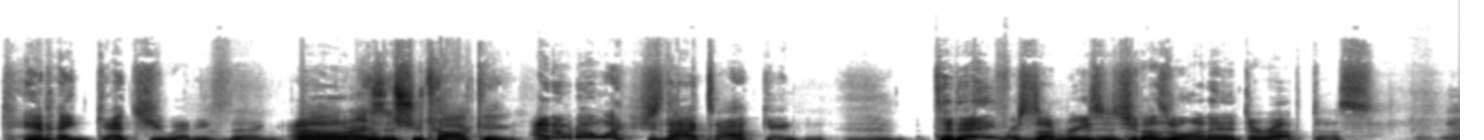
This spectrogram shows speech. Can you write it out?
Can't I get you anything? Um, Why isn't she talking? I don't know why she's not talking today. For some reason, she doesn't want to interrupt us. You couldn't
